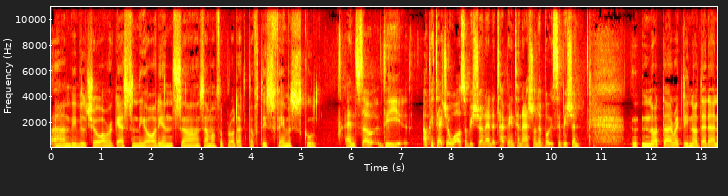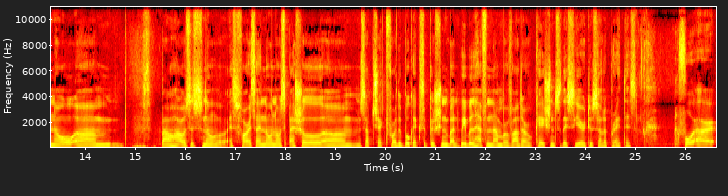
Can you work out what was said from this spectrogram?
and we will show our guests and the audience uh, some of the product of this famous school. And so the architecture will also be shown at the Taipei International Book Exhibition? Not directly, not that I know. Um, Bauhaus is no, as far as I know, no special um, subject for the book exhibition, but we will have a number of other occasions this year to celebrate this. For our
